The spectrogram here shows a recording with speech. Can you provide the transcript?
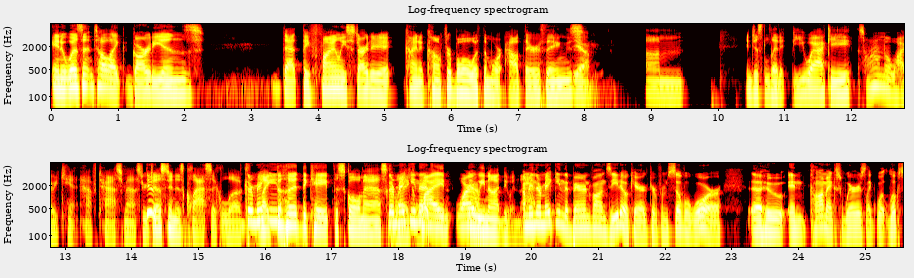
And it wasn't until like Guardians that they finally started it kind of comfortable with the more out there things. Yeah, um and just let it be wacky. So I don't know why we can't have Taskmaster Dude, just in his classic look. they're like the hood, the cape, the skull mask. They're like, making that- why why yeah. are we not doing that? I mean they're making the Baron von Zemo character from Civil War. Uh, who in comics wears like what looks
